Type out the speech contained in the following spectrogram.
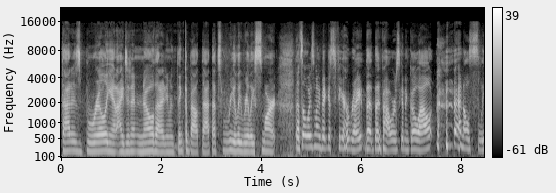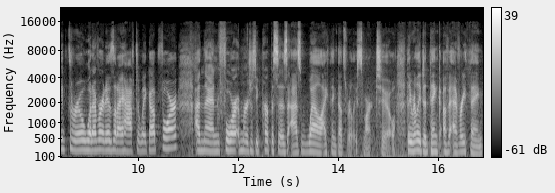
That is brilliant. I didn't know that. I didn't even think about that. That's really, really smart. That's always my biggest fear, right? That the power is going to go out and I'll sleep through whatever it is that I have to wake up for. And then for emergency purposes as well, I think that's really smart too. They really did think of everything.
